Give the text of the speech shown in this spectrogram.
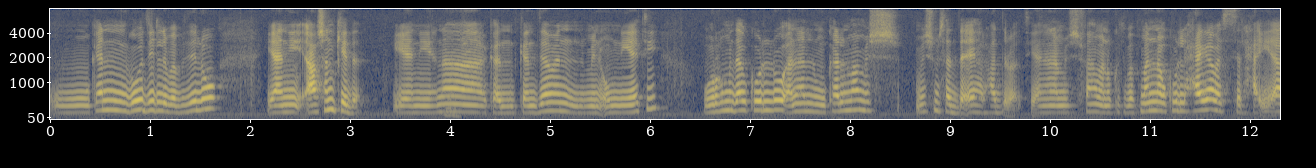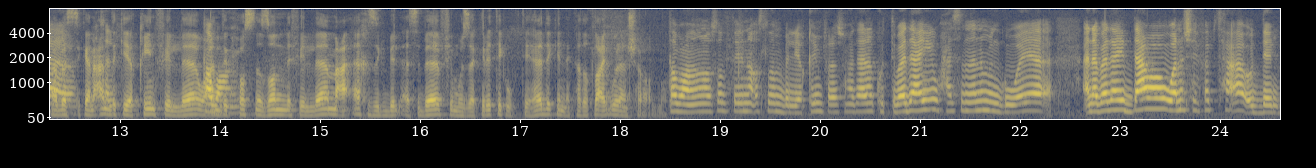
وكان جهدي اللي ببذله يعني عشان كده. يعني أنا كان كان دايما من أمنياتي. ورغم ده كله أنا المكالمة مش مش مصدقاها لحد دلوقتي يعني أنا مش فاهمة أنا كنت بتمنى وكل حاجة بس الحقيقة آه بس كان عندك مختلفة. يقين في الله وعندك طبعاً. حسن ظن في الله مع أخذك بالأسباب في مذاكرتك واجتهادك إنك هتطلعي الأولى إن شاء الله طبعا أنا وصلت هنا أصلا باليقين في الله سبحانه وتعالى كنت بدعي وحاسة إن أنا من جوايا أنا بدعي الدعوة وأنا شايفاها بتتحقق قدامي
